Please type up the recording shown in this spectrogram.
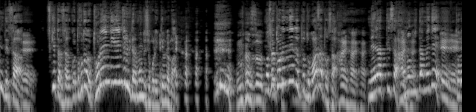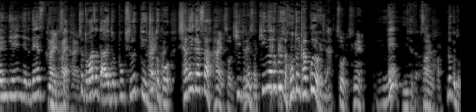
人でさ、えつけたらさ、これほとんどトレンディエンジェルみたいなもんでしょ、これ言ってみれば。え。まあそう。まあ、それトレンディエンジェルちょっとわざとさ、はいはいはい。狙ってさ、はいはいあの見た目で、ええトレンディエンジェルですっていうのでさはいはいは、いちょっとわざとアイドルっぽくするっていう、ちょっとこう、シャレがさ、はい、そうです、効いてるんですよ。キングプリンスは本当にかっこいいわけじゃない？そうですね。ね？見てたらさ。はいはい。だけど、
